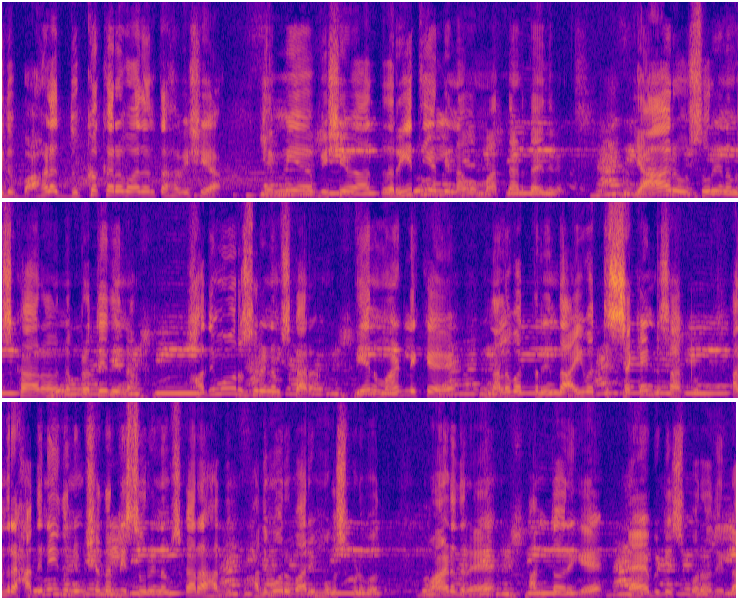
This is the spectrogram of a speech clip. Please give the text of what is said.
ಇದು ಬಹಳ ದುಃಖಕರವಾದಂತಹ ವಿಷಯ. ಹೆಮ್ಮೆಯ ವಿಷಯವಾದ ರೀತಿಯಲ್ಲಿ ನಾವು ಮಾತನಾಡ್ತಾ ಇದ್ದೀವಿ ಯಾರು ಸೂರ್ಯ ನಮಸ್ಕಾರವನ್ನು ಪ್ರತಿದಿನ ಹದಿಮೂರು ಸೂರ್ಯ ನಮಸ್ಕಾರ ಏನು ಮಾಡಲಿಕ್ಕೆ ನಲವತ್ತರಿಂದ ಐವತ್ತು ಸೆಕೆಂಡ್ ಸಾಕು. ಅಂದರೆ ಹದಿನೈದು ನಿಮಿಷದಲ್ಲಿ ಸೂರ್ಯ ನಮಸ್ಕಾರ ಹದಿ, ಹದಿಮೂರು ಬಾರಿ ಮುಗಿಸ್ಬಿಡ್ಬೋದು. ಮಾಡಿದ್ರೆ ಅಂಥವರಿಗೆ ಡಯಾಬಿಟಿಸ್ ಬರೋದಿಲ್ಲ.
